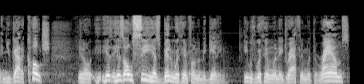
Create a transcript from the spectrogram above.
and you got a coach. You know, his his OC has been with him from the beginning. He was with him when they drafted him with the Rams.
